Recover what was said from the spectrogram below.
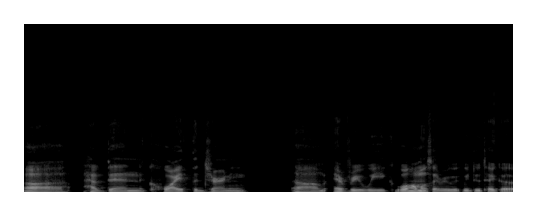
uh have been quite the journey. Um every week, well almost every week we do take a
